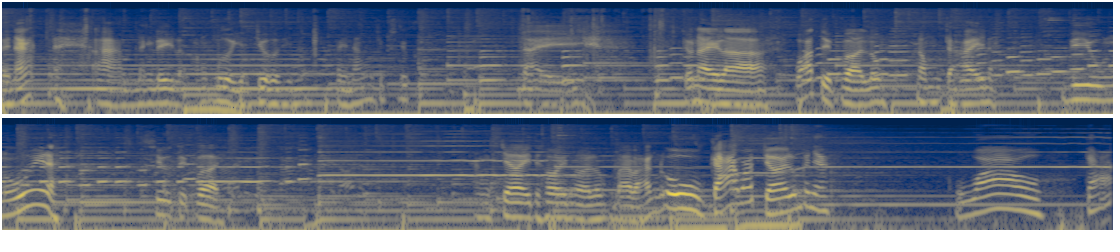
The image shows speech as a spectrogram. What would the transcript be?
Hơi nắng. À mình đang đi là khoảng 10 giờ trưa thì hơi nắng chút xíu. Đây, chỗ này là quá tuyệt vời luôn. Nông trại nè, view núi nè, siêu tuyệt vời chơi thì thôi rồi luôn. Bài bản u cá quá trời luôn cả nhà. Wow, cá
